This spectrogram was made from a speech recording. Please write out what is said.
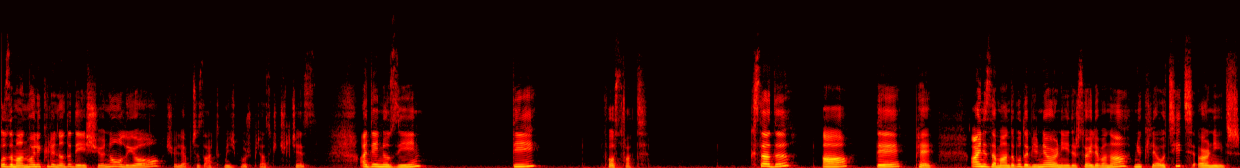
O zaman molekülün adı değişiyor. Ne oluyor? Şöyle yapacağız artık mecbur. Biraz küçüleceğiz. Adenozin di fosfat. Kısa adı A, D, P. Aynı zamanda bu da bir ne örneğidir? Söyle bana. Nükleotit örneğidir.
